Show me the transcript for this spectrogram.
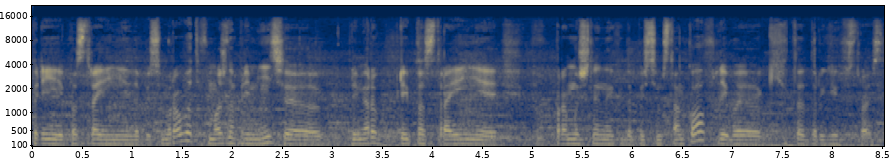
при построении, допустим, роботов, можно применить, э, к примеру, при построении промышленных, допустим, станков, либо каких-то других устройств.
